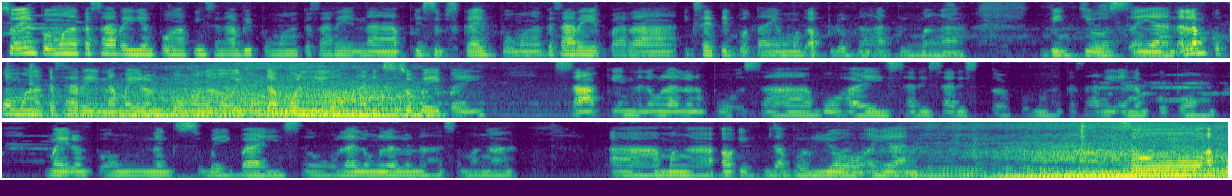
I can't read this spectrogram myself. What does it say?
So, ayan po mga kasari, yan po ang aking sinabi po mga kasari na please subscribe po mga kasari para excited po tayong mag-upload ng ating mga videos. Ayan, alam ko po mga kasari na mayroon po mga OFW na nagsusubaybay sa akin, lalong-lalo na po sa buhay sari-sari store po mga kasari. Alam ko pong mayroon pong nagsubaybay. So, lalong-lalo na sa mga uh, mga OFW. Ayan. So, ako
